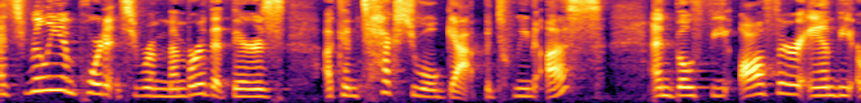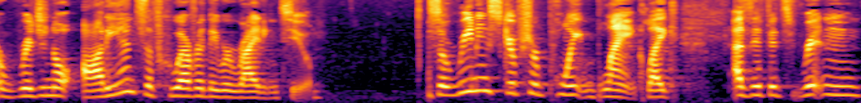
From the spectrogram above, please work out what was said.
it's really important to remember that there's a contextual gap between us and both the author and the original audience of whoever they were writing to. So, reading scripture point blank, like as if it's written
